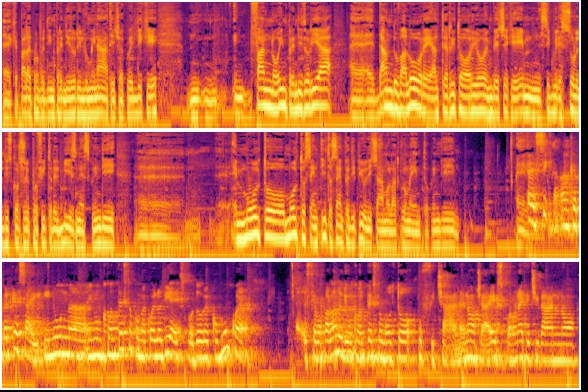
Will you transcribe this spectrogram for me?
eh, che parla proprio di imprenditori illuminati, cioè quelli che mh, fanno imprenditoria eh, dando valore al territorio invece che mh, seguire solo il discorso del profitto del business. Quindi eh, è molto, molto sentito sempre di più diciamo, l'argomento. Quindi eh. eh sì, anche perché sai, in un, in un contesto come quello di Expo, dove comunque eh, stiamo parlando di un contesto molto ufficiale, no? cioè a Expo non è che ci vanno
